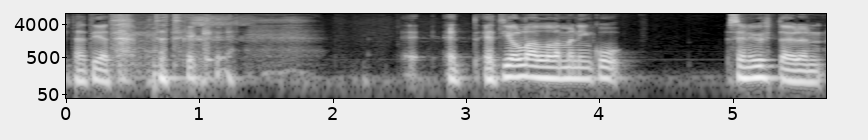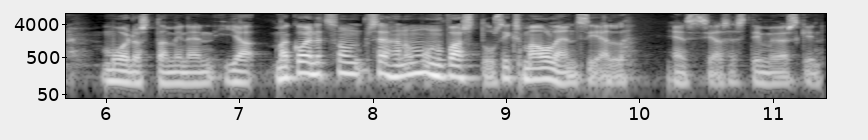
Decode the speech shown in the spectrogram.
pitää tietää, mitä tekee. Et, et jollain lailla mä niinku sen yhteyden muodostaminen ja mä koen, että se on, sehän on mun vastuu, siksi mä olen siellä ensisijaisesti myöskin.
